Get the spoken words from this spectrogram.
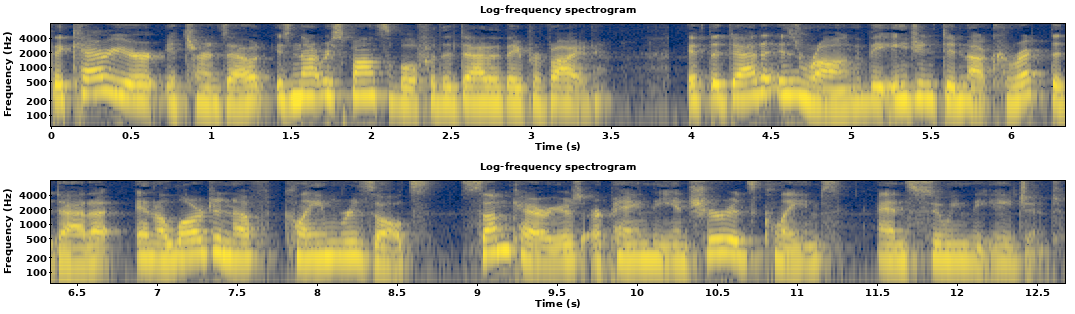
The carrier, it turns out, is not responsible for the data they provide. If the data is wrong, the agent did not correct the data, and a large enough claim results, some carriers are paying the insured's claims and suing the agent.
